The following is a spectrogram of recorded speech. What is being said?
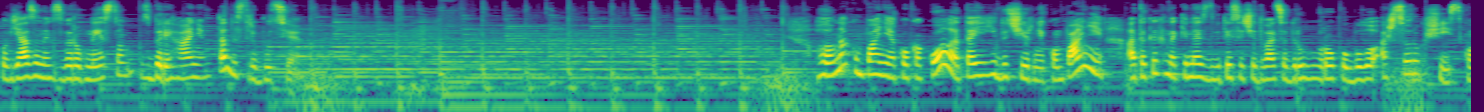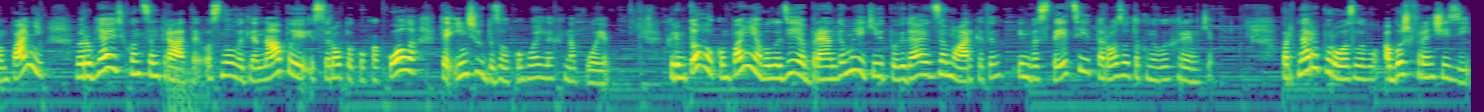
пов'язаних з виробництвом, зберіганням та дистрибуцією. Головна компанія Coca-Cola та її дочірні компанії, а таких на кінець 2022 року було аж 46 компаній, виробляють концентрати, основи для напою і сиропи Coca-Cola та інших безалкогольних напоїв. Крім того, компанія володіє брендами, які відповідають за маркетинг, інвестиції та розвиток нових ринків. Партнери по розливу або ж франшизі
